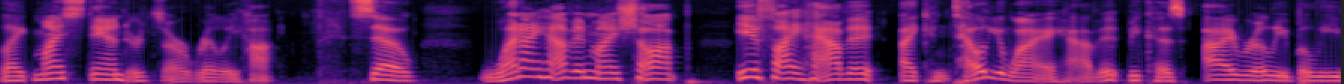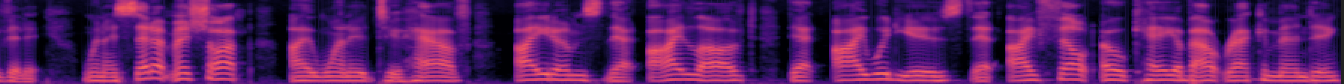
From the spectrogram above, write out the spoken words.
Like, my standards are really high. So, what I have in my shop, if I have it, I can tell you why I have it because I really believe in it. When I set up my shop, I wanted to have items that I loved, that I would use, that I felt okay about recommending,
